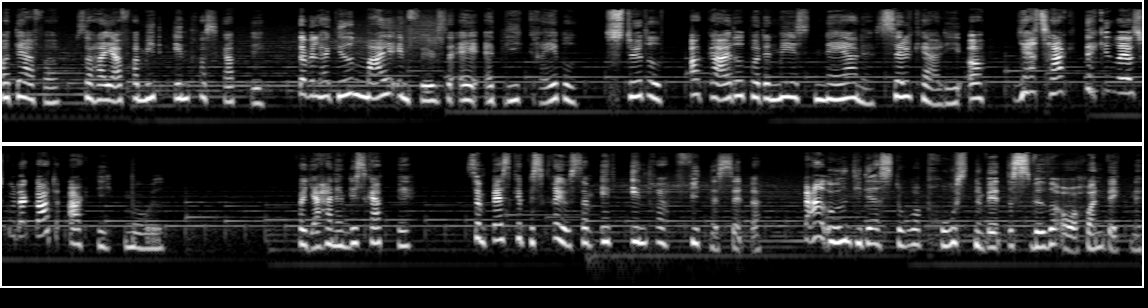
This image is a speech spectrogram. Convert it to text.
Og derfor så har jeg fra mit indre skabt det, der vil have givet mig en følelse af at blive grebet, støttet og guidet på den mest nærende, selvkærlige og ja tak, det gider jeg sgu da godt-agtig måde. For jeg har nemlig skabt det, som bedst kan beskrives som et indre fitnesscenter. Bare uden de der store prostende vand, der sveder over håndvægtene,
